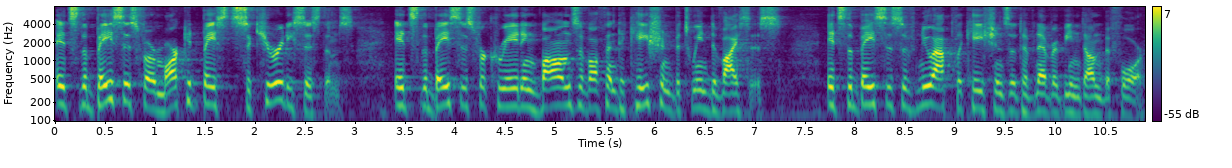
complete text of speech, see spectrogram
It's the basis for market-based security systems. It's the basis for creating bonds of authentication between devices. It's the basis of new applications that have never been done before.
